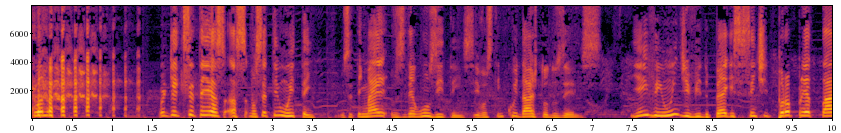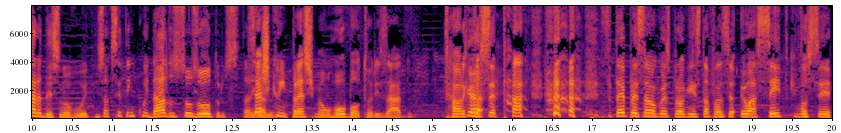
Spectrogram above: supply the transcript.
Quando... Porque que você tem as, as- você tem um item, você tem mais, você tem alguns itens e você tem que cuidar de todos eles. E aí vem um indivíduo, pega e se sente proprietário desse novo item. Só que você tem que cuidar dos seus outros, tá Você ligado? acha que o empréstimo é um roubo autorizado? Na hora que você tá. você tá emprestando uma coisa pra alguém, você tá falando assim, eu aceito que você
